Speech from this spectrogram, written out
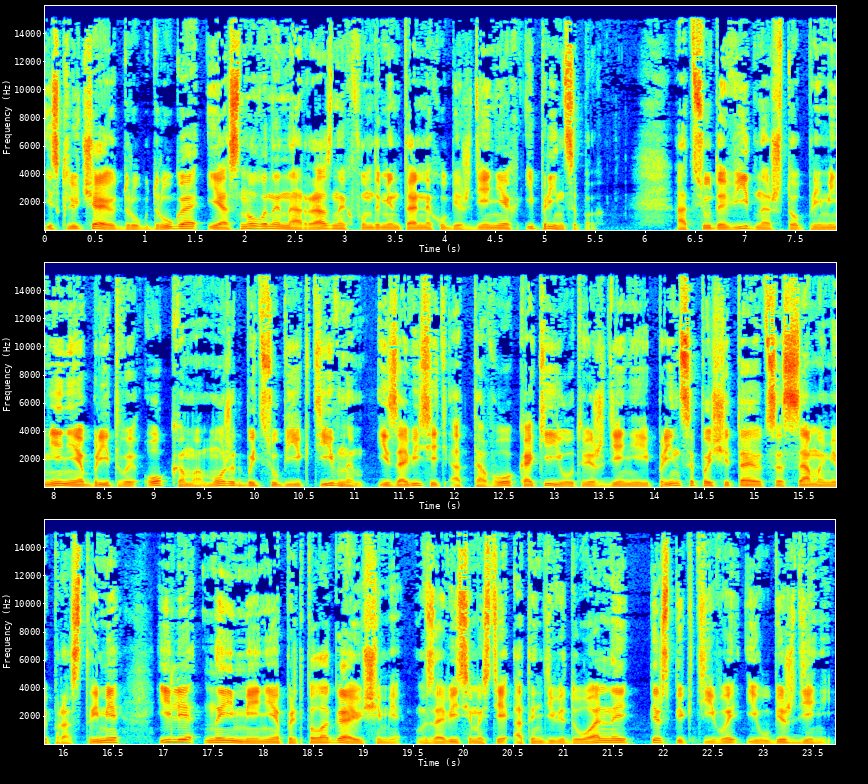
исключают друг друга и основаны на разных фундаментальных убеждениях и принципах. Отсюда видно, что применение бритвы Оккама может быть субъективным и зависеть от того, какие утверждения и принципы считаются самыми простыми или наименее предполагающими, в зависимости от индивидуальной перспективы и убеждений.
